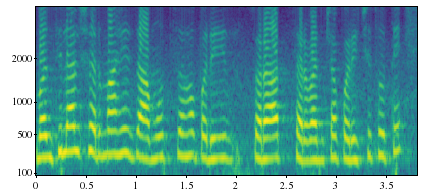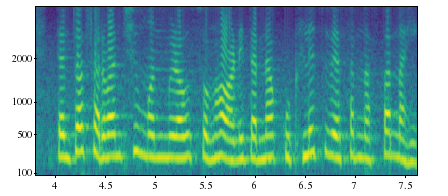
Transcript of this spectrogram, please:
बन्सीलाल शर्मा हे जामोदसह परिसरात सर्वांच्या परिचित होते. त्यांचा सर्वांशी मनमिळाऊ स्वभाव आणि त्यांना कुठलेच व्यसन नसतानाही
